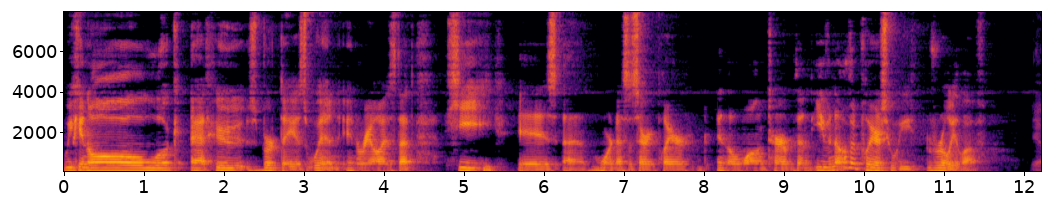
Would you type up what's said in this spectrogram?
we can all look at whose birthday is when and realize that he is a more necessary player in the long term than even other players who we really love. Yeah.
